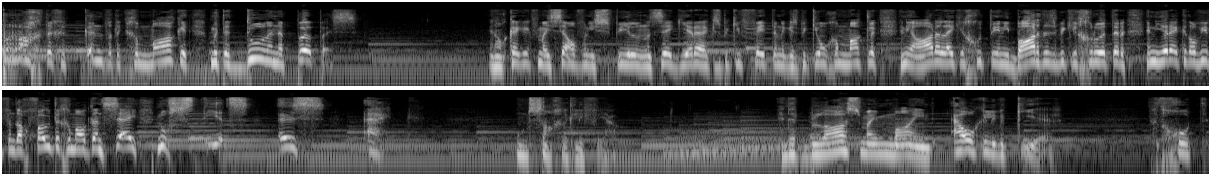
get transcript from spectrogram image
pragtige kind wat ek gemaak het met 'n doel en 'n purpose. En dan kyk ek vir myself in die spieël en dan sê ek Here, ek is bietjie vet en ek is bietjie ongemaklik en die hare lyk nie goed nie en die baard is bietjie groter en Here, ek het alweer vandag foute gemaak. Dan sê hy nog steeds is ek onsaglik lief vir jou. En dit blaas my mind elke liewe keer dat God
